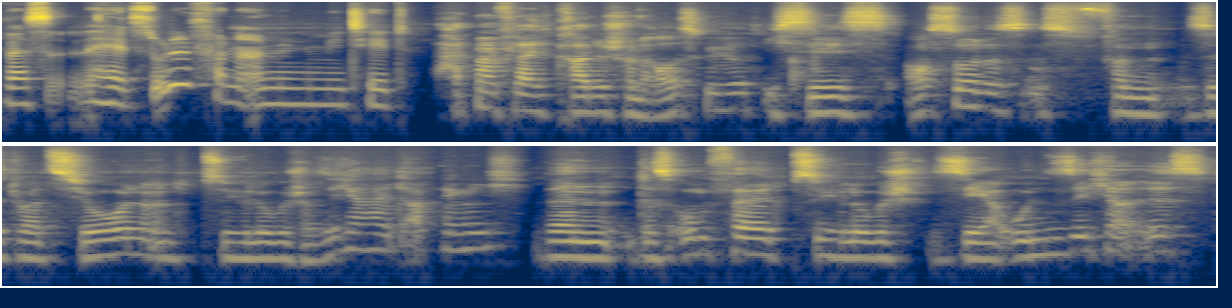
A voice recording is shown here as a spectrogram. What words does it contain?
Was hältst du denn von Anonymität? Hat man vielleicht gerade schon rausgehört. Ich sehe es auch so, das ist von Situation und psychologischer Sicherheit abhängig. Wenn das Umfeld psychologisch sehr unsicher ist,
